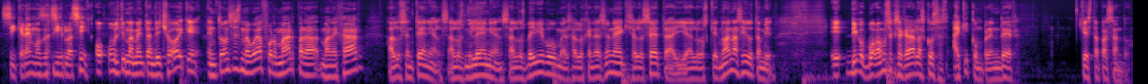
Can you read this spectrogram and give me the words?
si queremos decirlo así. O, últimamente han dicho, oye, que entonces me voy a formar para manejar a los centennials, a los millennials, a los baby boomers, a la generación X, a los Z y a los que no han nacido también. Eh, digo, vamos a exagerar las cosas. Hay que comprender qué está pasando.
